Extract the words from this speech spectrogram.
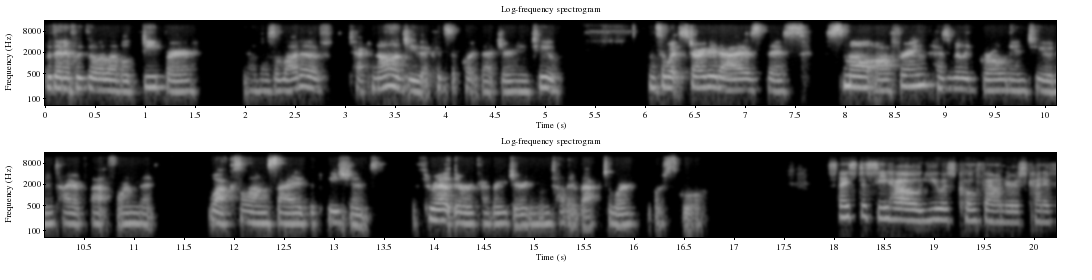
but then if we go a level deeper, you know, there's a lot of technology that could support that journey too. And so what started as this small offering has really grown into an entire platform that walks alongside the patient throughout their recovery journey until they're back to work or school. It's nice to see how you as co-founders kind of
